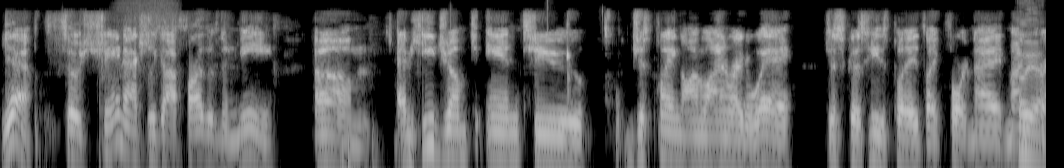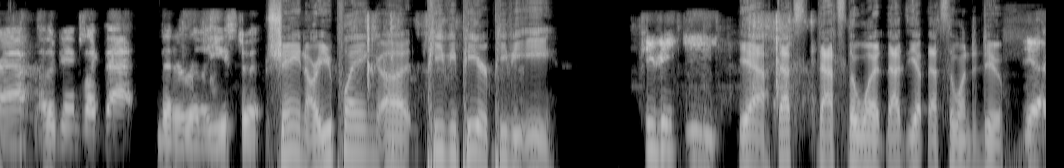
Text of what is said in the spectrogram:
Yeah. So Shane actually got farther than me. Um, and he jumped into just playing online right away just because he's played like Fortnite, Oh, yeah. Minecraft, other games like that that are really used to it. Shane, are you playing uh, PvP or PVE? PvE. Yeah, that's that's the one. That yep, that's the one to do. Yeah,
